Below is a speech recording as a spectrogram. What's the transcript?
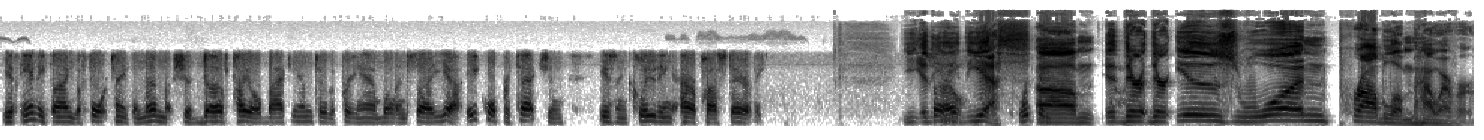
if anything, the 14th Amendment should dovetail back into the preamble and say, yeah, equal protection is including our posterity. So, yes. Um, there, there is one problem, however.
